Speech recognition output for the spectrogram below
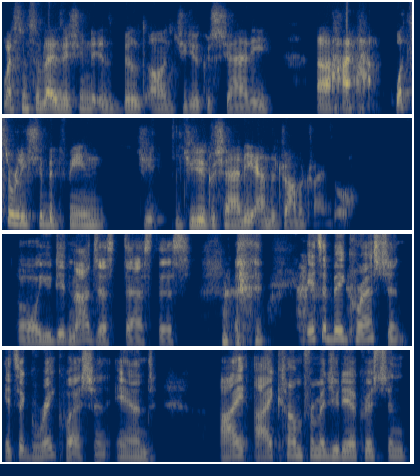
Western civilization is built on Judeo-Christianity. Uh, mm-hmm. what's the relationship between G- Judeo-Christianity and the drama triangle? Oh, you did not just ask this. it's a big question. It's a great question. And I, I come from a Judeo-Christian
